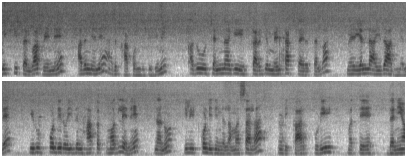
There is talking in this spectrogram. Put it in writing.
ಮಿಕ್ಕಿತ್ತಲ್ವ ಬೆಣ್ಣೆ? ಅದನ್ನೇ ಅದಕ್ಕೆ ಹಾಕ್ಕೊಂಡ್ಬಿಟ್ಟಿದ್ದೀನಿ ಅದು ಚೆನ್ನಾಗಿ ಕರ್ಗೆ ಮೆಲ್ಟ್ ಆಗ್ತಾ ಇರುತ್ತಲ್ವ? ಎಲ್ಲ ಇದಾದಮೇಲೆ ಈ ರುಬ್ಕೊಂಡಿರೋ ಇದನ್ನು ಹಾಕೋಕ್ಕೆ ಮೊದಲೇ ನಾನು ಇಲ್ಲಿ ಇಟ್ಕೊಂಡಿದ್ದೀನಲ್ಲ ಮಸಾಲ. ನೋಡಿ, ಖಾರದ ಪುಡಿ, ಮತ್ತು ಧನಿಯಾ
